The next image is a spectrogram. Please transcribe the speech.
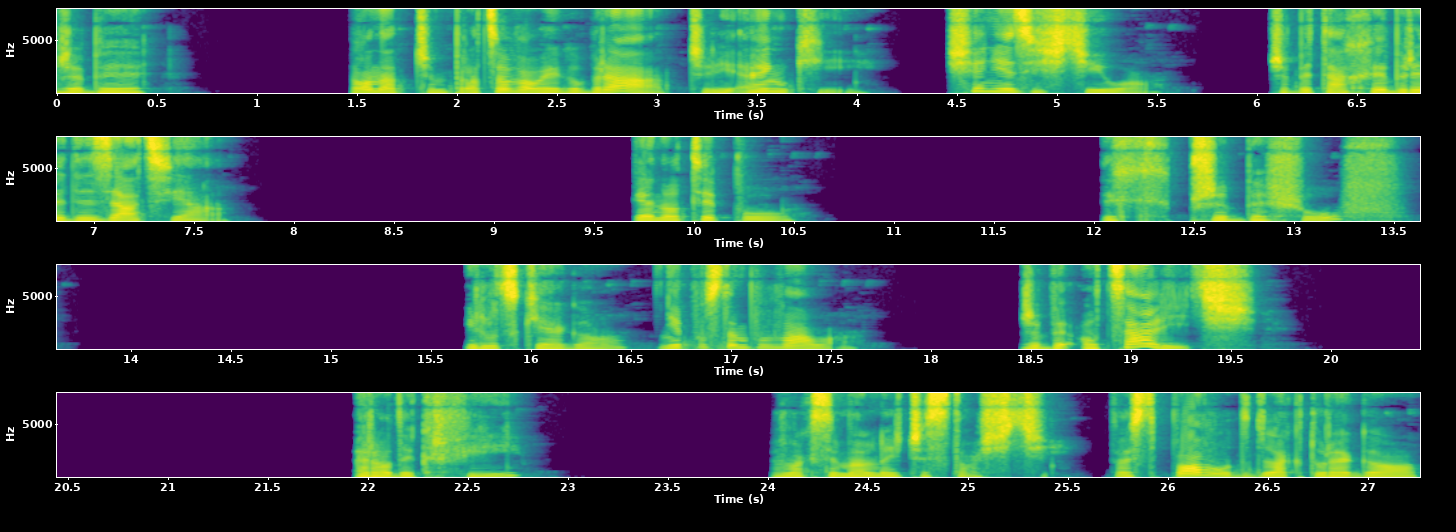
żeby to, nad czym pracował jego brat, czyli Enki, się nie ziściło. Żeby ta hybrydyzacja genotypu tych przybyszów i ludzkiego nie postępowała. Żeby ocalić rody krwi w maksymalnej czystości. To jest powód, dla którego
